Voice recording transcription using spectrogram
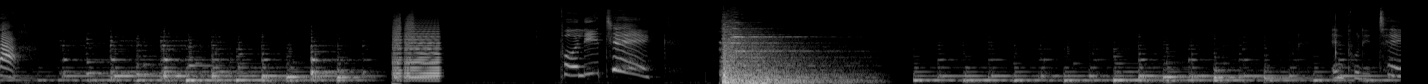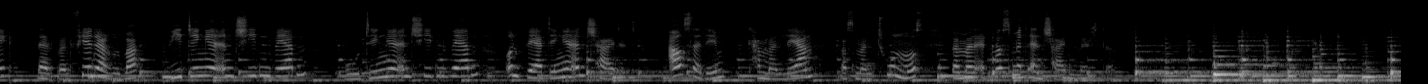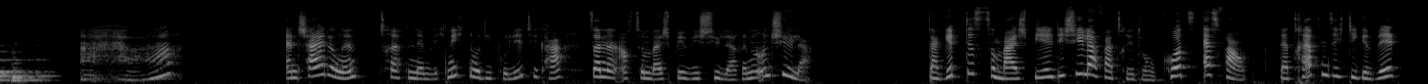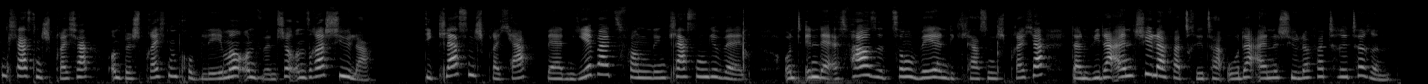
Tag. Politik. In Politik lernt man viel darüber, wie Dinge entschieden werden, wo Dinge entschieden werden und wer Dinge entscheidet. Außerdem kann man lernen, was man tun muss, wenn man etwas mitentscheiden möchte. Entscheidungen treffen nämlich nicht nur die Politiker, sondern auch zum Beispiel wie Schülerinnen und Schüler. Da gibt es zum Beispiel die Schülervertretung, kurz SV. Da treffen sich die gewählten Klassensprecher und besprechen Probleme und Wünsche unserer Schüler. Die Klassensprecher werden jeweils von den Klassen gewählt und in der SV-Sitzung wählen die Klassensprecher dann wieder einen Schülervertreter oder eine Schülervertreterin.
